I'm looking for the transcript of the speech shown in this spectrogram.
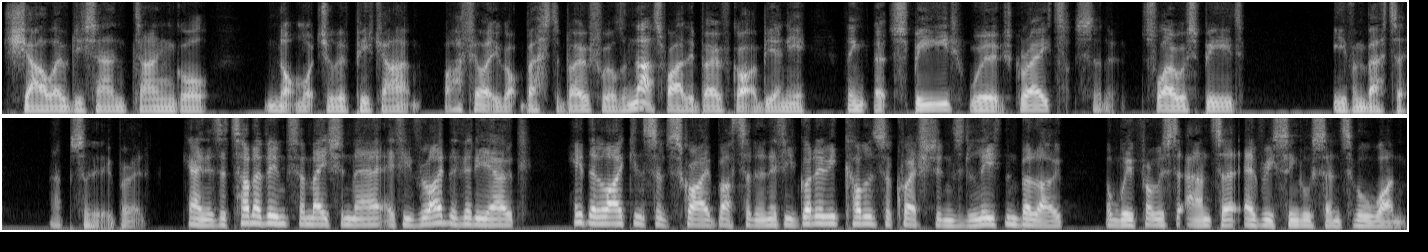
shallow descent angle, not much of a peak out. I feel like you've got best of both worlds, and that's why they both got to be in here. I think that speed works great, So, slower speed, even better. absolutely brilliant. Okay, there's a ton of information there. If you've liked the video, hit the like and subscribe button. And if you've got any comments or questions, leave them below, and we promise to answer every single sensible one.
